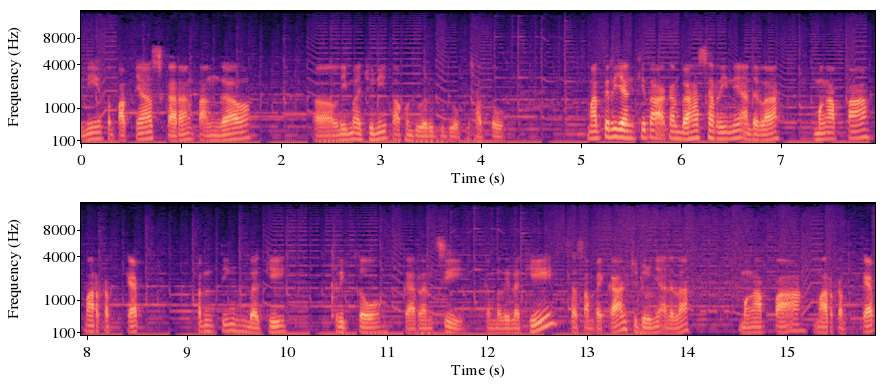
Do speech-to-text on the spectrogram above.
ini, tepatnya sekarang tanggal uh, 5 Juni tahun 2021. Materi yang kita akan bahas hari ini adalah mengapa market cap penting bagi cryptocurrency. Kembali lagi, saya sampaikan judulnya adalah mengapa market cap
